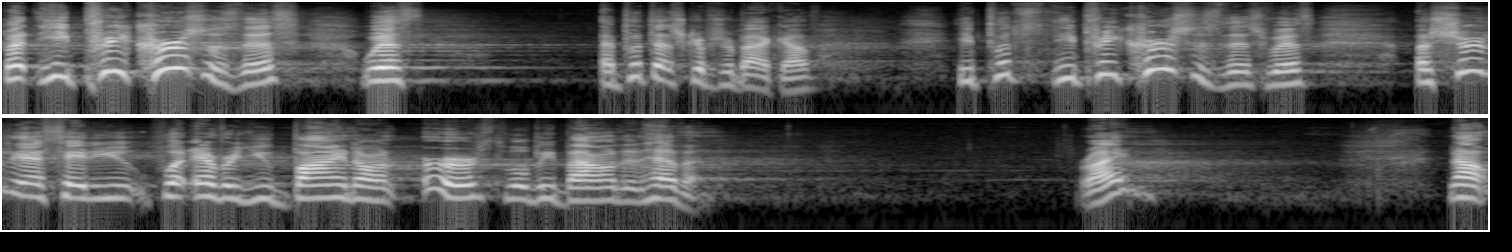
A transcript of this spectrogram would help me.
But he precurses this with, and put that scripture back up. He puts he precurses this with, assuredly I say to you, whatever you bind on earth will be bound in heaven. Right? Now,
